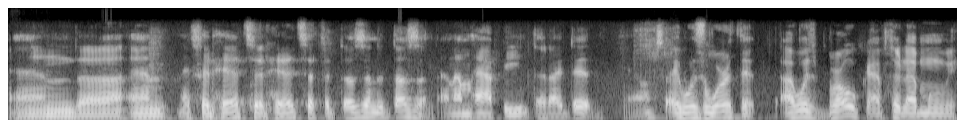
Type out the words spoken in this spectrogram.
and uh, and if it hits, it hits. If it doesn't, it doesn't. And I'm happy that I did. You know, so it was worth it. I was broke after that movie.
